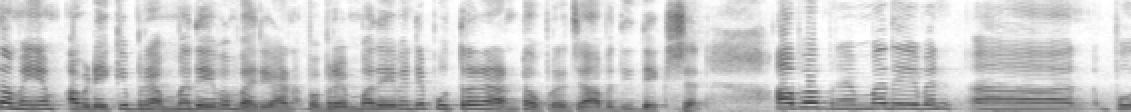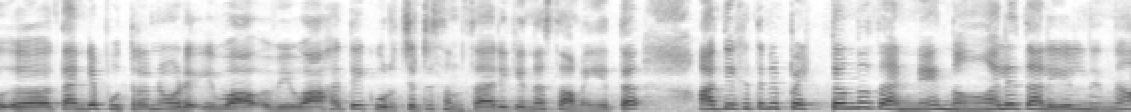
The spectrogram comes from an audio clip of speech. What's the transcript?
സമയം അവിടേക്ക് ബ്രഹ്മദേവൻ വരികയാണ്. അപ്പോൾ ബ്രഹ്മദേവന്റെ പുത്രനാണ് കേട്ടോ പ്രജാപതി ദക്ഷൻ. അപ്പോൾ ബ്രഹ്മദേവൻ തന്റെ പുത്രനോട് വിവാ വിവാഹത്തെ കുറിച്ചിട്ട് സംസാരിക്കുന്ന സമയത്ത് അദ്ദേഹത്തിന് പെട്ടെന്ന് തന്നെ നാല് തലയിൽ നിന്ന്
